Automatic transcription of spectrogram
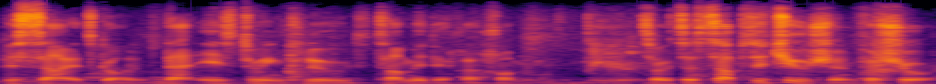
besides God. That is to include tamidei chachomim. So it's a substitution for sure.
